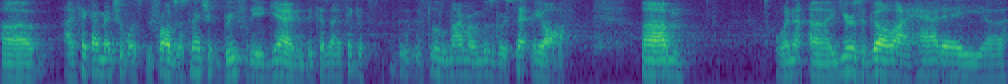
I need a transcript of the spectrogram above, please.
Uh, I think I mentioned once before, I'll just mention it briefly again because I think it's, this little Maimar Musgar set me off. Um, when uh, years ago I had a, uh,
